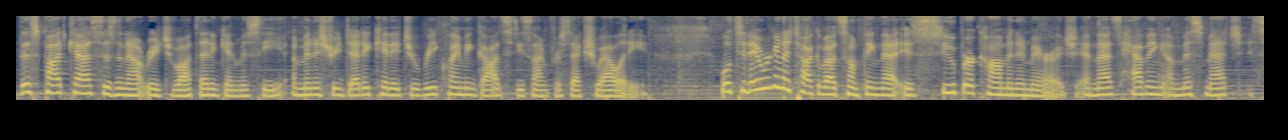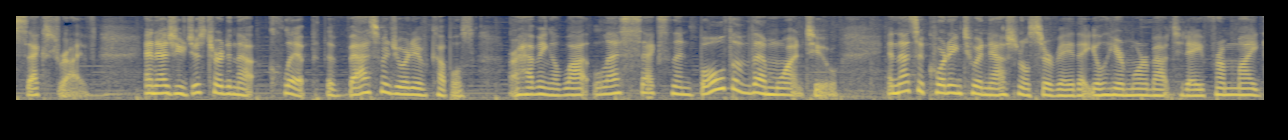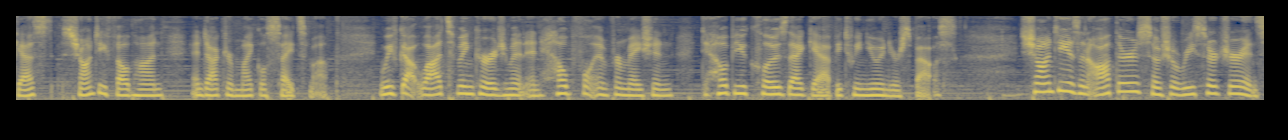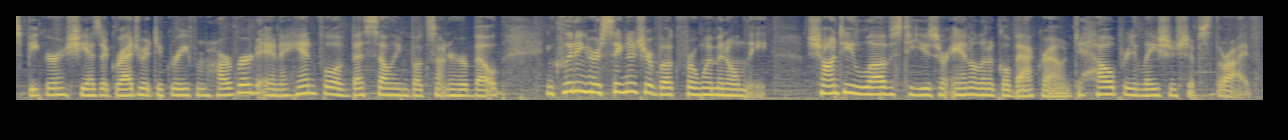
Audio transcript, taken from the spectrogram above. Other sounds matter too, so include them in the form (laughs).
This podcast is an outreach of Authentic Intimacy, a ministry dedicated to reclaiming God's design for sexuality. Well, today we're going to talk about something that is super common in marriage, and that's having a mismatched sex drive. And as you just heard in that clip, the vast majority of couples are having a lot less sex than both of them want to. And that's according to a national survey that you'll hear more about today from my guests, Shaunti Feldhahn and Dr. Michael Sytsma. We've got lots of encouragement and helpful information to help you close that gap between you and your spouse. Shaunti is an author, social researcher, and speaker. She has a graduate degree from Harvard and a handful of best selling books under her belt, including her signature book for women only. Shaunti loves to use her analytical background to help relationships thrive.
